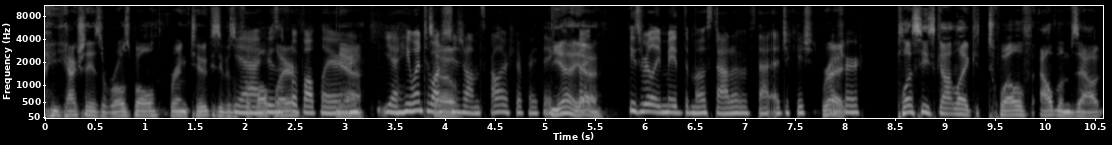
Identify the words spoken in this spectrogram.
he actually has a Rose Bowl ring too because he was a football he was player. a football player. Yeah. Yeah, he went to So- Washington on scholarship, I think. Yeah, But yeah. He's really made the most out of that education for sure. Plus, he's got like twelve albums out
